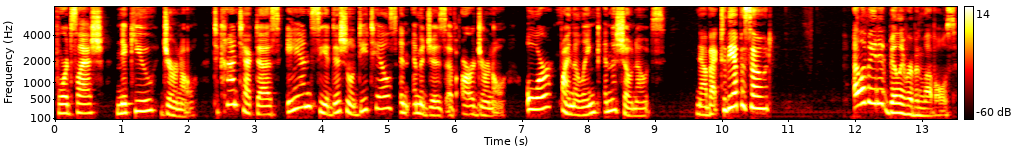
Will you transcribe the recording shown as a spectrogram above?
forward slash NICU Journal to contact us and see additional details and images of our journal, or find the link in the show notes. Now back to the episode. Elevated bilirubin levels,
